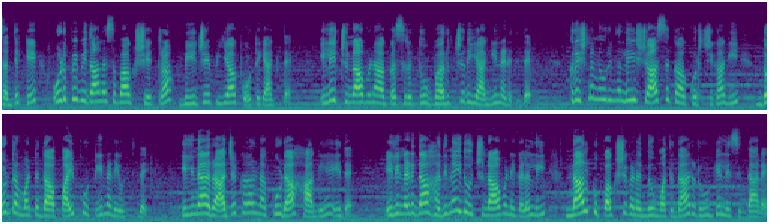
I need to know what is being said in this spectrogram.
ಸದ್ಯಕ್ಕೆ ಉಡುಪಿ ವಿಧಾನಸಭಾ ಕ್ಷೇತ್ರ ಬಿಜೆಪಿಯ ಕೋಟೆಯಾಗಿದೆ. ಇಲ್ಲಿ ಚುನಾವಣಾ ಕಸರತ್ತು ಭರ್ಜರಿಯಾಗಿ ನಡೆದಿದೆ. ಕೃಷ್ಣನೂರಿನಲ್ಲಿ ಶಾಸಕ ಕುರ್ಚಿಗಾಗಿ ದೊಡ್ಡ ಮಟ್ಟದ ಪೈಪೋಟಿ ನಡೆಯುತ್ತಿದೆ. ಇಲ್ಲಿನ ರಾಜಕಾರಣ ಕೂಡ ಹಾಗೆಯೇ ಇದೆ. ಇಲ್ಲಿ ನಡೆದ ಹದಿನೈದು ಚುನಾವಣೆಗಳಲ್ಲಿ ನಾಲ್ಕು ಪಕ್ಷಗಳನ್ನು ಮತದಾರರು ಗೆಲ್ಲಿಸಿದ್ದಾರೆ.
